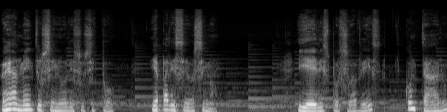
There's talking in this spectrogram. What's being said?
Realmente o Senhor ressuscitou e apareceu a Simão. E eles, por sua vez, contaram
